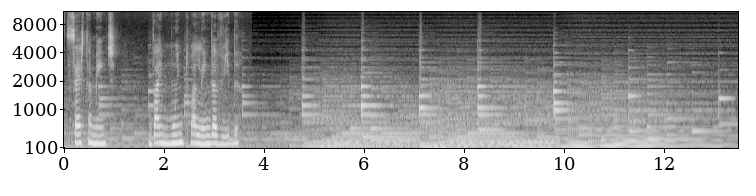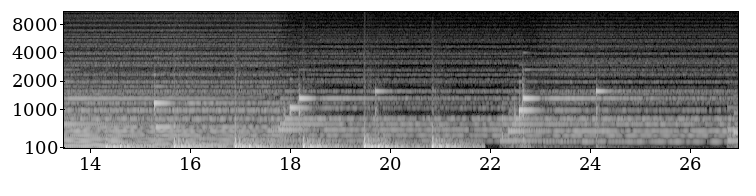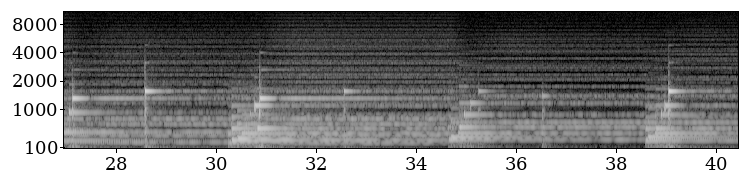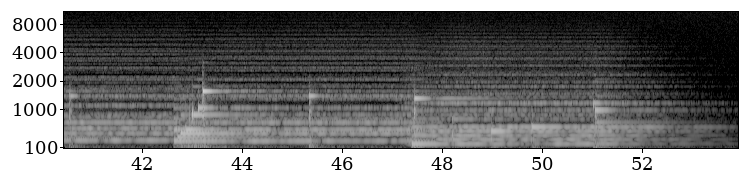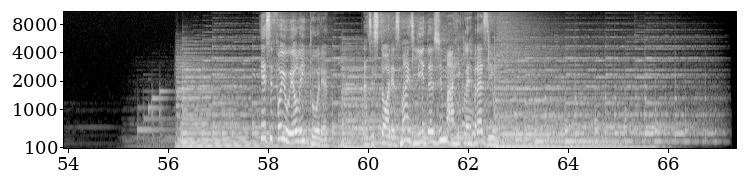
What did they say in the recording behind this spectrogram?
Certamente vai muito além da vida. Esse foi o Eu Leitora. As histórias mais lidas de Marie Claire Brasil.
